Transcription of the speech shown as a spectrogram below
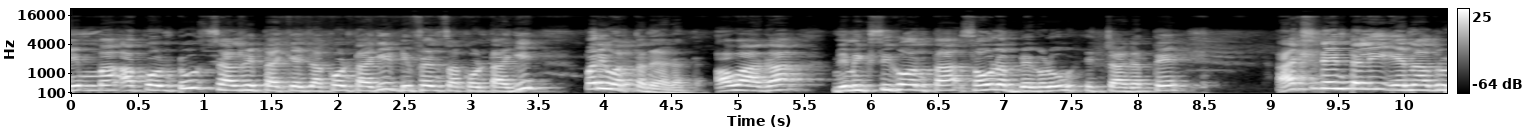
ನಿಮ್ಮ ಅಕೌಂಟು ಸ್ಯಾಲ್ರಿ ಪ್ಯಾಕೇಜ್ ಅಕೌಂಟ್ ಆಗಿ ಡಿಫೆನ್ಸ್ ಅಕೌಂಟ್ ಆಗಿ ಪರಿವರ್ತನೆ ಆಗುತ್ತೆ. ಆವಾಗ ನಿಮಗೆ ಸಿಗೋವಂಥ ಸೌಲಭ್ಯಗಳು ಹೆಚ್ಚಾಗತ್ತೆ. ಆಕ್ಸಿಡೆಂಟಲಿ ಏನಾದರೂ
